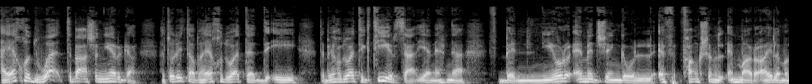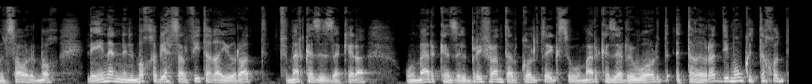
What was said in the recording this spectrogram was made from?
هياخد وقت بقى عشان يرجع. هتقولي طب هياخد وقت قد إيه؟ ده بياخد وقت كتير. يعني إحنا بال neuroimaging وال functional MRI لما بتصور المخ لقينا إن المخ بيحصل فيه تغيرات في مركز الذاكرة ومركز ال prefrontal cortex ومركز ال reward التغيرات دي ممكن تاخد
